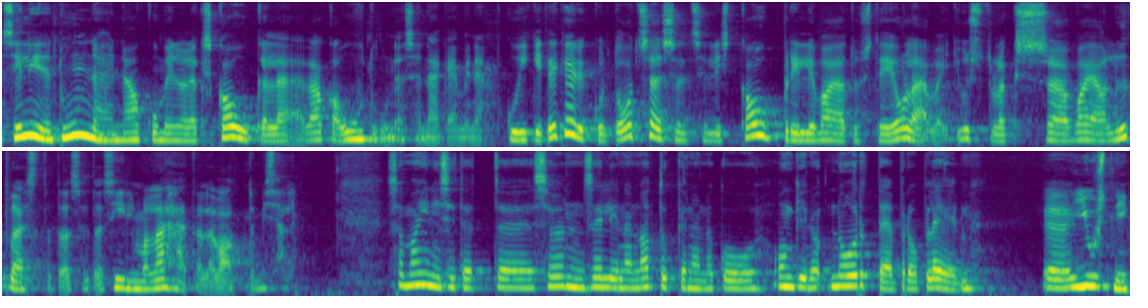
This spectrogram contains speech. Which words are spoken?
selline tunne, nagu meil oleks kaugele väga udune see nägemine, kuigi tegelikult otseselt sellist kaugprilli vajadust ei ole, vaid just oleks vaja lõdvestada seda silma lähedale vaatamisel. sa mainisid, et see on selline natukene nagu ongi noorte probleem. Äh, just nii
